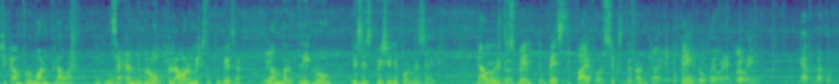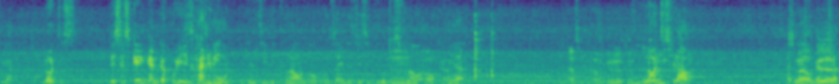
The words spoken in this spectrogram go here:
she come from one flower. Mm-hmm. Second group, flower mixed together. Number three group, this is especially for massage. Now we need to smell the best five or six different type. Okay, my friend, Romain, you have a lot of yeah. Lotus. This is king and the queen, honeymoon. You can see the crown of Osiris. This is the lotus mm. flower. okay. Yeah. That's good too. Lotus flower. Smell good,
